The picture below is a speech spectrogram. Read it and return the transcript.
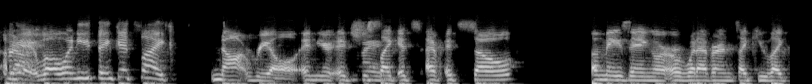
okay well when you think it's like not real and you're it's just right. like it's it's so amazing or, or whatever and it's like you like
